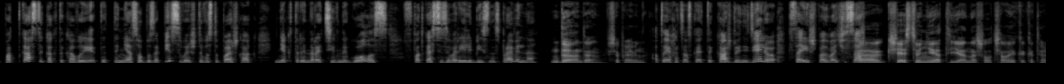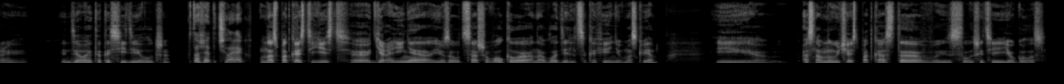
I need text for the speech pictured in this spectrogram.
подкасты как таковые. Ты, ты не особо записываешь, ты выступаешь как некоторый нарративный голос в подкасте «Заварили бизнес», правильно? Да, да, все правильно. А то я хотела сказать, ты каждую неделю стоишь по два часа? А, к счастью, нет. Я нашел человека, который делает это сидя и лучше. Кто же этот человек? У нас в подкасте есть э, героиня, ее зовут Саша Волкова, она владелица кофейни в Москве. И основную часть подкаста вы слышите ее голос.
